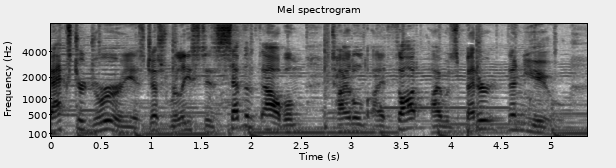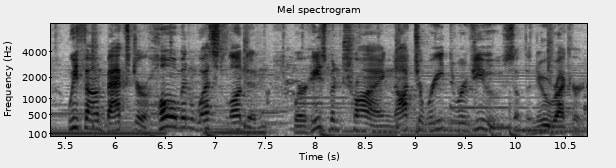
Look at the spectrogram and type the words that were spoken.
Baxter Dury has just released his seventh album titled I Thought I Was Better Than You. We found Baxter home in West London, where he's been trying not to read the reviews of the new record.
